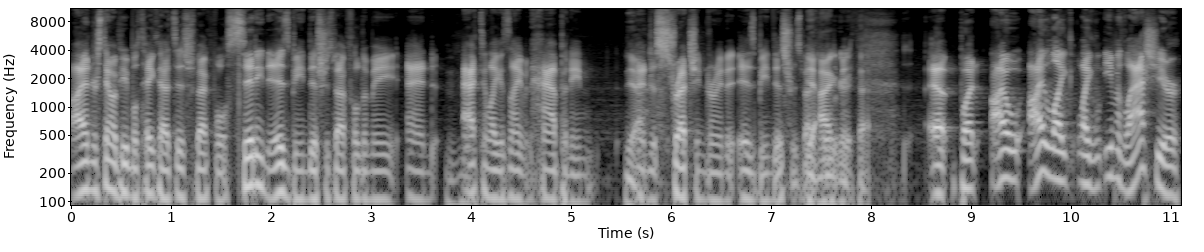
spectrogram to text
I understand why people take that as disrespectful. Sitting is being disrespectful to me, and acting like it's not even happening, Mm-hmm. Yeah. and just stretching during it is being disrespectful. Yeah, I to agree me. with that. Uh, but I I like like even last year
